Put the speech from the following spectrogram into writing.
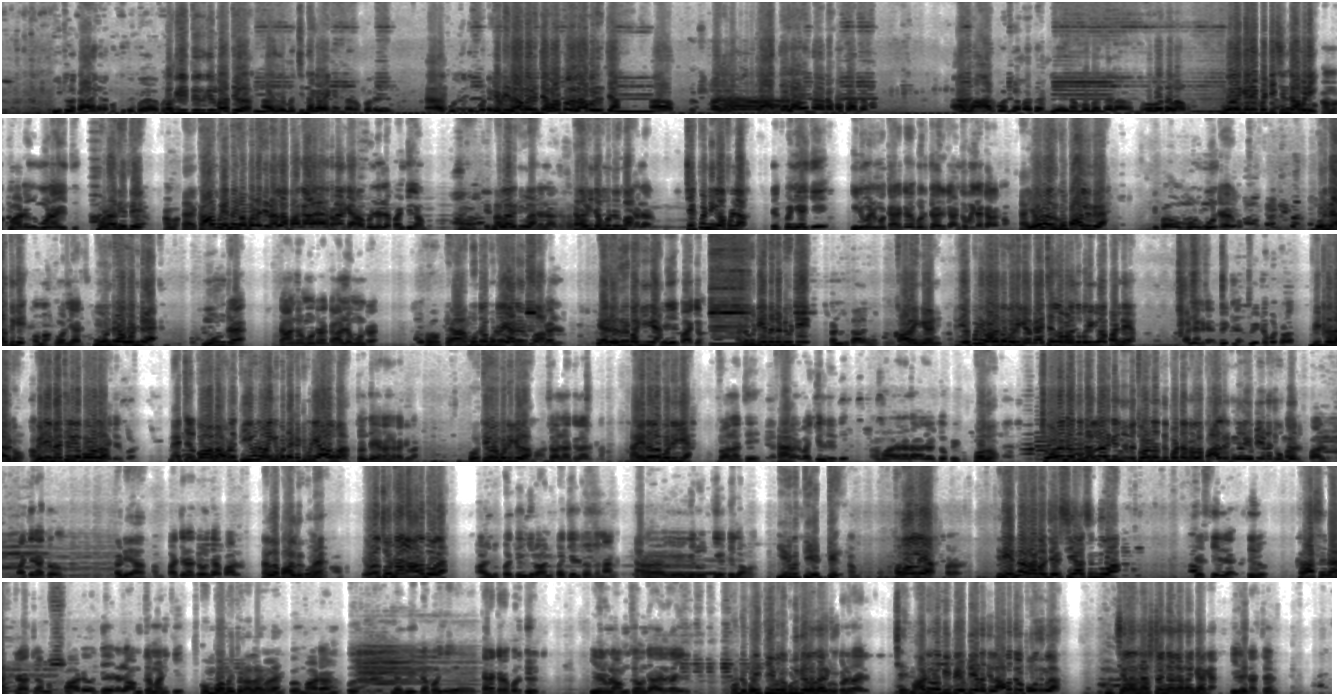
வீட்டுல காளைங்கனை கொடுத்துட்டு பக்ரீத் இதுக்குன்னு வளர்த்தீங்களா அது நம்ம சின்ன இல்ல, ரொம்ப கிடையாது. எப்படி லாபம் இருந்துச்சா? வளர்ப்புல லாபம் இருந்துச்சா? ஆ பார்த்தா லாபம் தான் நம்ம பார்த்தோம் ஆமா ஆள் போட்டுலாம் பார்த்தா முடியாது நம்ம பார்த்தா லாபம். நம்ம பார்த்தா லாபம். மூலக்கரைப்பட்டி சிந்தாமணி. ஆமா மாடு வந்து மூணாயிரத்து. காம்பு என்ன காம்பு அண்ணாச்சி? நல்லா பார்க்க அழகா இருந்த மாதிரி காம்பு நல்ல பஞ்சு காம்பு. நல்லா இருக்குங்களா? கறவைக்கு ஜம்முன்னு இருக்குமா? செக் பண்ணீங்களா ஃபுல்லா செக் பண்ணியாச்சு. இனிமே நம்ம கறக்கிற பொறுத்தா இருக்கு. அங்க போய் தான் கறக்கணும். எவ்வளவு இருக்கும் பால் இதுல? இப்போ மூணு மூன்றரை இருக்கும். ஒரு நேரத்துக்கு? ஆமா ஒரு நேரத்துக்கு. மூன்றரை ஒன்றரை? மூன்றரை சாயந்தரம் மூன்றரை காலைல மூன்றரை. ஓகே. மூன்றரை மூன்றரை ஏழு இருக்குமா? ஏழு ஏழு எதிர்பார்க்கீங்க? எதிர்பார்க்கும். கண்ணுக்குட்டி என்ன கண்ணுக்குட்டி? கண்ணுக்கு காலங்க காளைங்கன் இது எப்படி வளர்க்க போறீங்க? மேய்ச்சல்ல வளர்க்க போறீங்களா? பண்ணையா? பண்ண கிடையாது வீட்டுல வீட்டுல போட்டு வளர்க்கும் வீட்டுல தான் இருக்கும். வெளியே மேய்ச்சலுக்கே போகாதா. மேய்ச்சல் போகாம அவ்வளவு தீவனம் வாங்கி போட்டா கட்டுப்படி ஆகுமா? சொந்த இடம் கிடக்கலாம். ஓ தீவனம் போட்டிருக்கீங்களா? ஆமா சோழநாத்து தான் இருக்கலாம். நான் என்னெல்லாம் போட்டிருக்கியா? சோழநாத்து வக்கீல் இருக்கு. ஆமா அதனால அதை வச்சு போயிடும் போதும். சோழநாத்து நல்லா இருக்குங்க சோழநாத்து போட்டா நல்லா பால் இருக்குங்க எப்படி உங்க பால் பச்சை நாத்து அப்படியா? பச்சை நாத்து பால் இருக்கும். நல்ல பால் இருக்கும்ண்ணே. ஆமா. எவ்வளவு சொன்னாங்க ஆரம்பத்துல அது முப்பத்தஞ்சு ரூபா முப்பத்தி ஏழு ரூபா சொன்னாங்க. இருபத்தி எட்டுக்கு ஆகணும் இருபத்தி எட்டு. பரவாயில்லையா? பரவாயில்ல இது என்ன ரகம்? ஜெர்சியா சிந்துவா? ஜெர்சி இல்ல திரு கிராஸ்னா திராட்சை ஆமா. மாடு வந்து நல்லா அம்சமா நிக்கி. கொம்பு அமைப்பு நல்லா அமைப்பு மாடு அமைப்பு. இந்த வீட்டுல போய் கறக்கிற பொறுத்து இருக்கு. இதில் உள்ள அம்சம் வந்து அதுல தான் இருக்கு. கொண்டு போய் தீவனம் குடுக்கல தான் இருக்கு. தான் இருக்கு. சரி மாடு வளர்ப்பு இப்ப எப்படி எனக்கு லாபத்துல போகுதுங்களா? சிலர் நஷ்டங்காங்க அதான் கேட்க இல்ல நஷ்டம் இருக்கு.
